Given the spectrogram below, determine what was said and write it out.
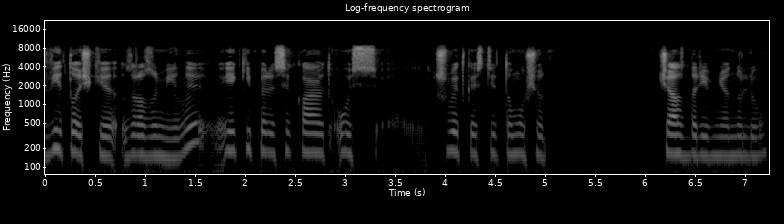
Дві точки зрозуміли, які пересікають ось е, швидкості, тому що час дорівнює нулю.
